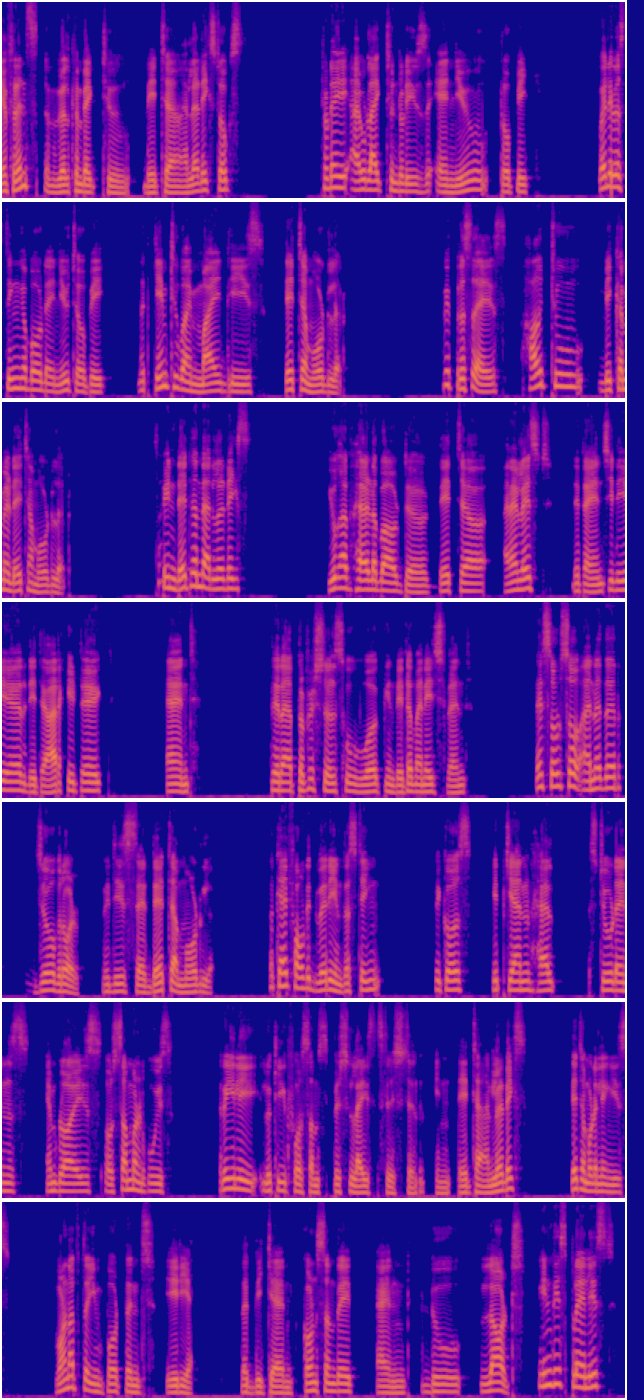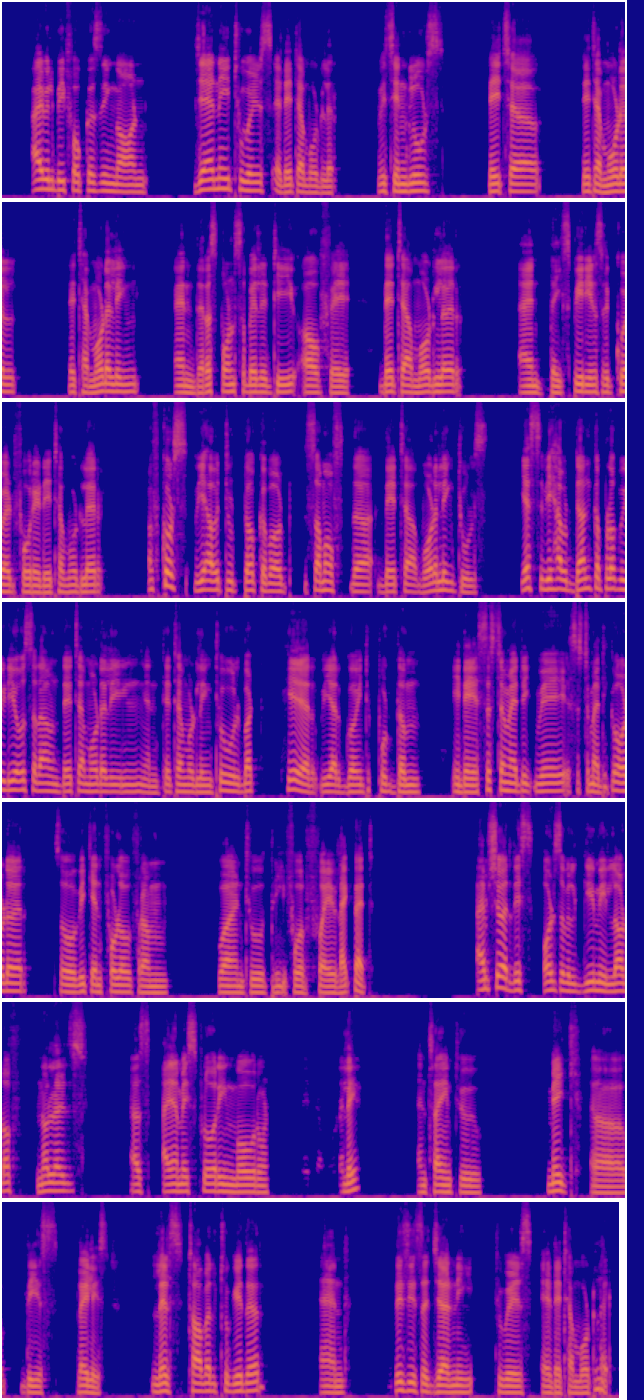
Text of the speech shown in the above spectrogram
Dear friends, welcome back to Data Analytics Talks. Today, I would like to introduce a new topic. When I was thinking about a new topic, that came to my mind is data modeler. To be precise, how to become a data modeler. So, in data analytics, you have heard about uh, data analyst, data engineer, data architect, and there are professionals who work in data management. There's also another job role, which is a data modeler. Okay, I found it very interesting because it can help students, employees, or someone who is really looking for some specialization in data analytics. Data modeling is one of the important area that we can concentrate and do lot. In this playlist, I will be focusing on journey towards a data modeler, which includes data, data model, data modeling, and the responsibility of a data modeler and the experience required for a data modeler. Of course, we have to talk about some of the data modeling tools. Yes, we have done a couple of videos around data modeling and data modeling tool, but here we are going to put them in a systematic way, systematic order, so we can follow from one, two, three, four, five, like that. I'm sure this also will give me a lot of knowledge as I am exploring more on data modeling and trying to make uh, this playlist. Let's travel together, and this is a journey towards a data modeler.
